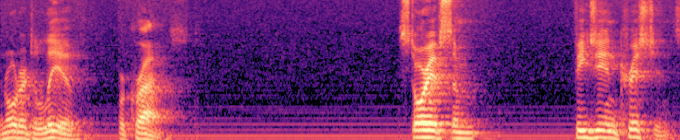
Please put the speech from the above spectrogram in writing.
in order to live for Christ. Story of some Fijian Christians.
